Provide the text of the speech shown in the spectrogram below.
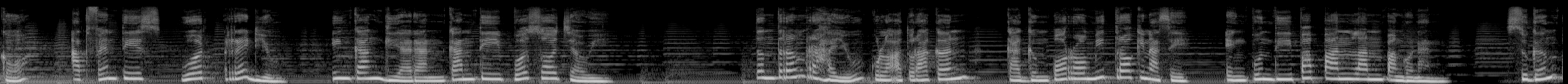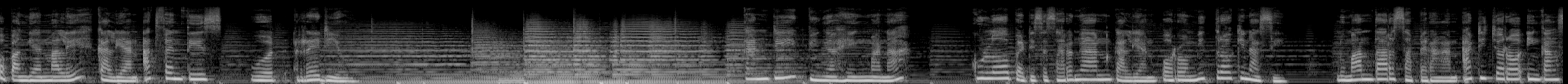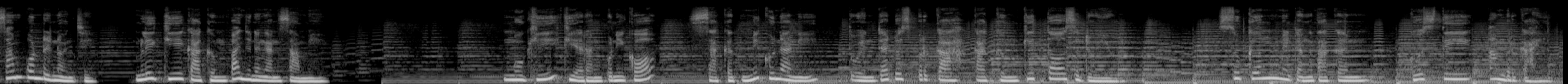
punika Adventist World Radio ingkang giaran kanti basa Jawi. Tentrem Rahayu Kulo aturaken kagem para Mitra kinasih ing pundi papan lan panggonan. Sugeng pepanggian malih kalian Adventist World Radio. Kanti bingahing manah Kulo badi sesarengan kalian para Mitra lumantar saperangan adicara ingkang sampun rinonci mligi kagem panjenengan sami. Mugi giaran punika saged migunani tuen dados berkah kagem kita sedaya. Sugeng midhangetaken Gusti amberkahi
